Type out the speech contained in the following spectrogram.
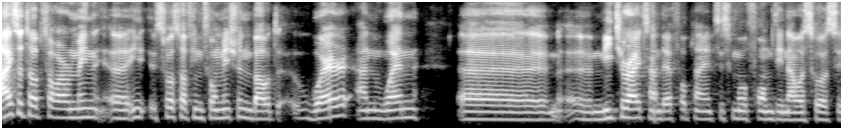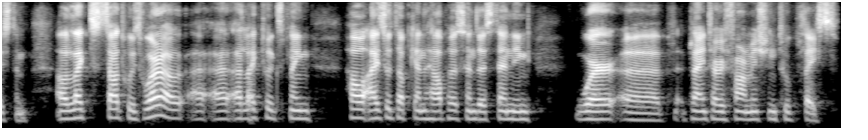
isotopes are our main uh, source of information about where and when meteorites and therefore planetesimal formed in our solar system. I would like to start with where I, would like to explain how isotope can help us understanding where planetary formation took place.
